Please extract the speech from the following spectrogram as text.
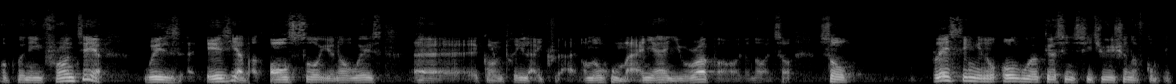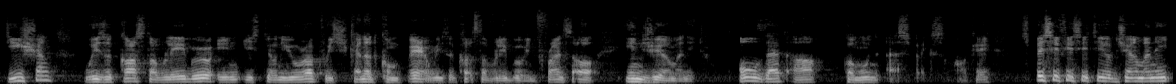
opening frontier with Asia, but also, you know, with uh, a country like, I don't know, Romania in Europe, or I don't know. And so, so placing, you know, all workers in situation of competition with the cost of labor in Eastern Europe, which cannot compare with the cost of labor in France or in Germany. All that are common aspects, okay? Specificity of Germany,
